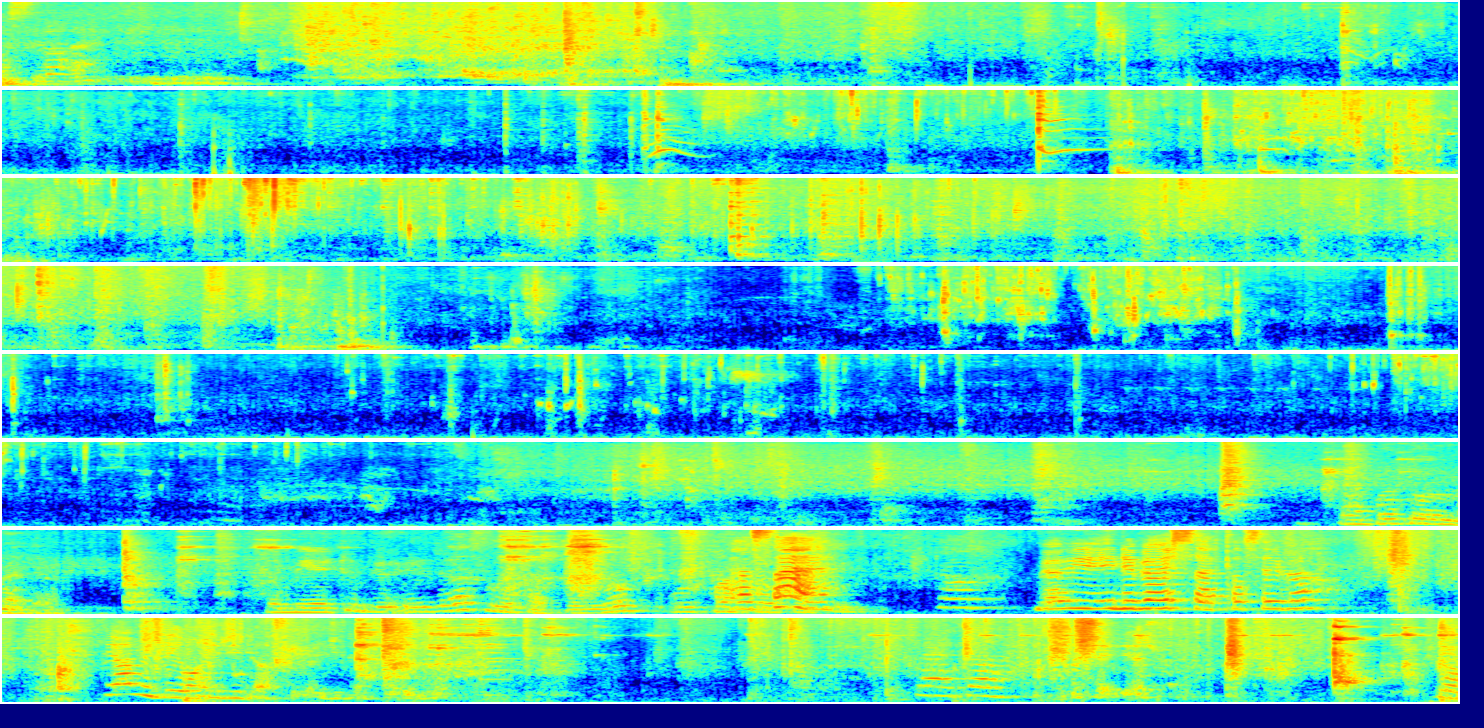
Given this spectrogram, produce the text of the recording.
بسیار dolmadı. Kobiyetu gördüğünüz mü tatlı? Hasan. Böyle yine bir saat tasayba. Ja, mit dem Angina für Angina. Weiter. Schön. Ja,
